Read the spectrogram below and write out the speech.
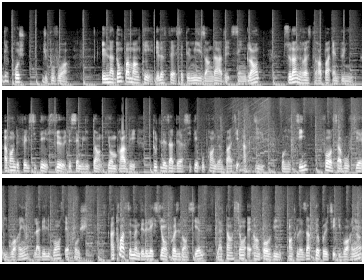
des proches du pouvoir. Il n'a donc pas manqué de le faire cette mise en garde cinglante cela ne restera pas impuni. Avant de féliciter ceux de ces militants qui ont bravé toutes les adversités pour prendre un parti actif au meeting, force à vous fiers ivoiriens, la délivrance est proche. À trois semaines de l'élection présidentielle, la tension est encore vive entre les acteurs politiques ivoiriens,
